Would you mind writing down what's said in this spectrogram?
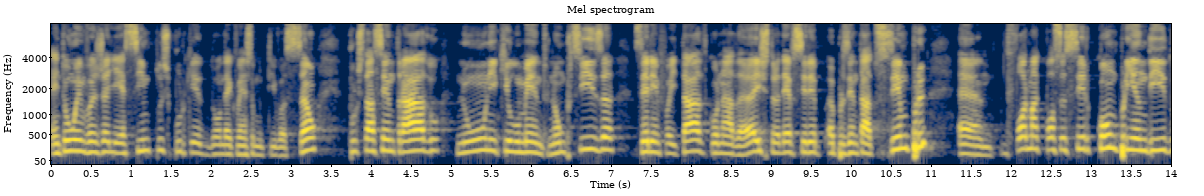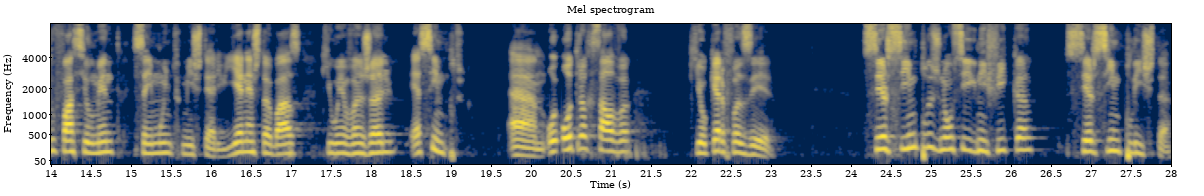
então o Evangelho é simples, porque de onde é que vem esta motivação? Porque está centrado num único elemento, não precisa ser enfeitado com nada extra, deve ser apresentado sempre de forma a que possa ser compreendido facilmente, sem muito mistério. E é nesta base que o Evangelho é simples. outra ressalva que eu quero fazer Ser simples não significa ser simplista.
